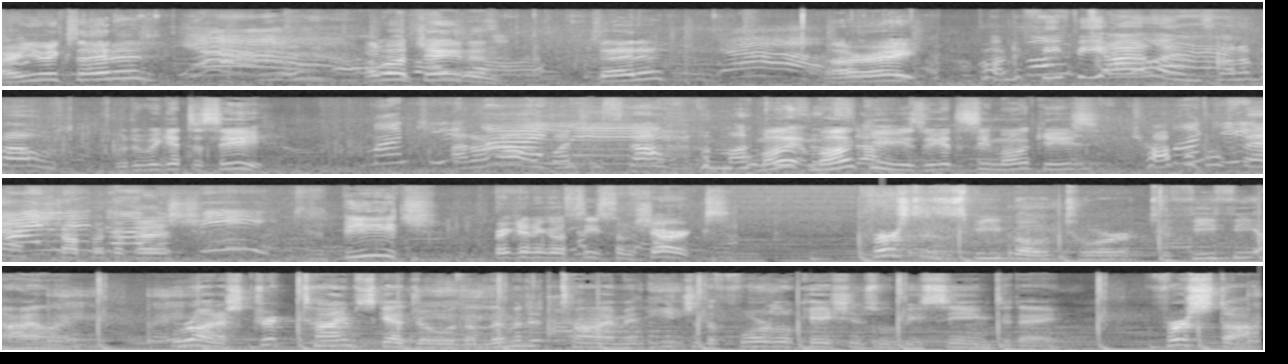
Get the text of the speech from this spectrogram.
Are you excited? Yeah. How about Jaden? Excited? Yeah. All right. We're going to Fifi Phi Islands on a boat. What do we get to see? Monkey I don't know, a bunch of stuff. monkeys. Mon- and monkeys. We get to see monkeys. Stuff. Tropical Monkey fish. Island Tropical fish. beach. Beach. We're gonna go see some sharks. First is a speedboat tour to Phi Phi Island. We're on a strict time schedule with a limited time in each of the four locations we'll be seeing today. First stop,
